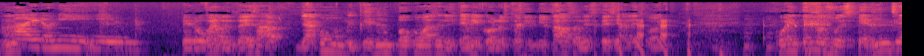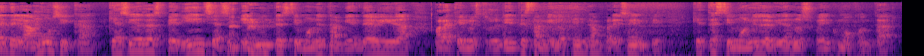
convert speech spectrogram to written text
¿Ah? Byron y, y- Pero bueno, entonces ya como me entienden un poco más en el tema y con nuestros invitados tan especiales hoy, cuéntenos su experiencia de la música. ¿Qué ha sido esa experiencia? Si tienen un testimonio también de vida para que nuestros oyentes también lo tengan presente. ¿Qué testimonio de vida nos pueden como contar?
